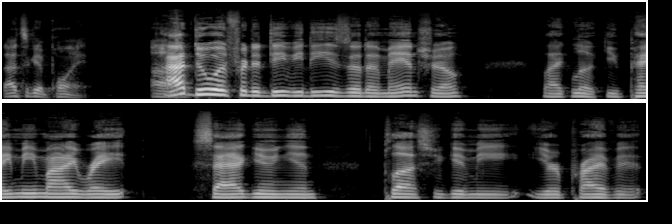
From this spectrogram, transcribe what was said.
that's a good point. Um, I do it for the DVDs of the man show. Like, look, you pay me my rate, SAG union, plus you give me your private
